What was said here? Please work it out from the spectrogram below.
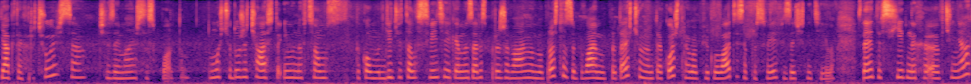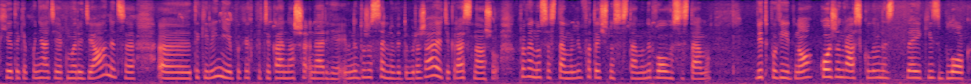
Як ти харчуєшся чи займаєшся спортом. Тому що дуже часто іменно в цьому такому діджитал світі, який ми зараз проживаємо, ми просто забуваємо про те, що нам також треба піклуватися про своє фізичне тіло. Знаєте, в східних е, вченнях є таке поняття, як меридіани, це е, такі лінії, по яких протікає наша енергія, і вони дуже сильно відображають якраз нашу кров'яну систему, лімфатичну систему, нервову систему. Відповідно, кожен раз, коли в нас йде якийсь блок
